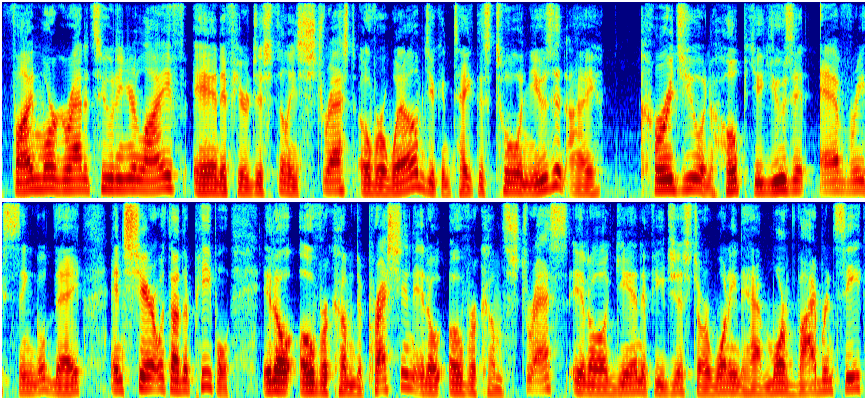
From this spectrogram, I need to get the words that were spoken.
find more gratitude in your life. And if you're just feeling stressed, overwhelmed, you can take this tool and use it. I encourage you and hope you use it every single day and share it with other people. It'll overcome depression, it'll overcome stress. It'll, again, if you just are wanting to have more vibrancy,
